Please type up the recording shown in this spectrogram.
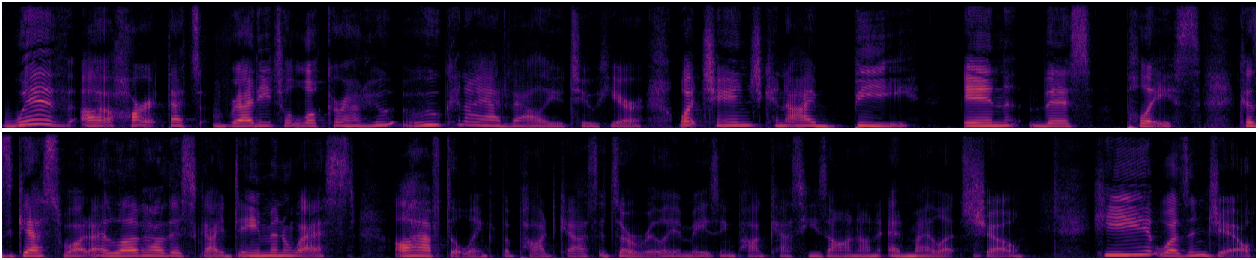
with a heart that's ready to look around? Who, who can I add value to here? What change can I be in this place. Because guess what? I love how this guy, Damon West, I'll have to link the podcast. It's a really amazing podcast he's on on Ed Mylett's show. He was in jail,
